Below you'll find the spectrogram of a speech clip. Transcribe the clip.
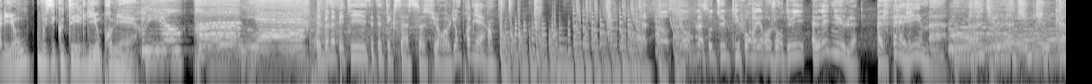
À Lyon, vous écoutez Lyon Première. Et bon appétit, c'était Texas sur Lyon Première. Attention, place aux tubes qui font rire aujourd'hui. Les nuls. Elle fait la gym. Adieu la chouchouka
